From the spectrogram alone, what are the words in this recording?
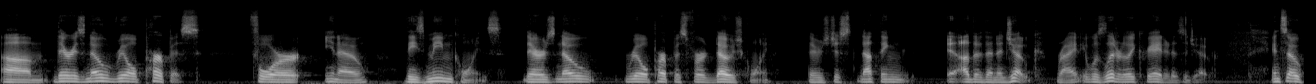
Um, there is no real purpose for you know, these meme coins. There's no real purpose for Dogecoin. There's just nothing other than a joke, right? It was literally created as a joke. And so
